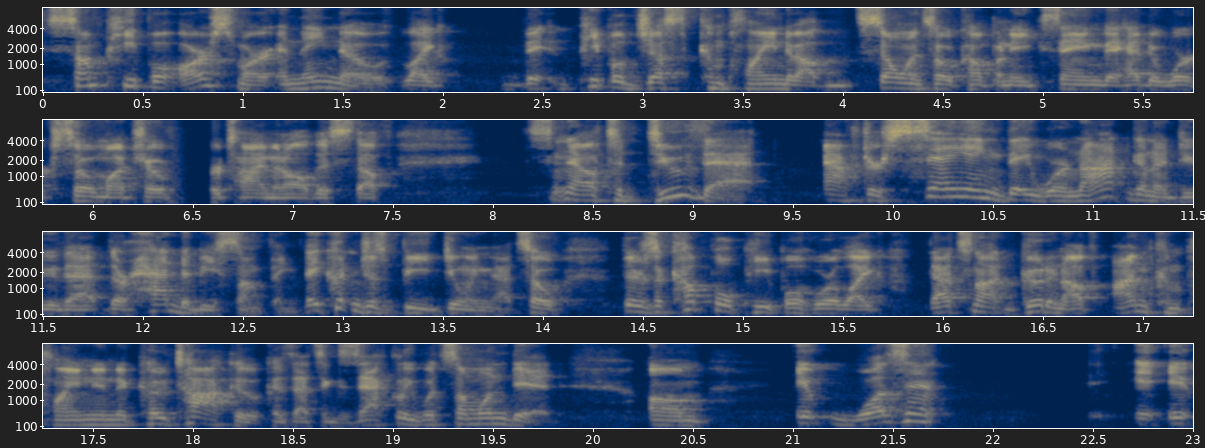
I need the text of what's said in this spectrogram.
some people are smart and they know, like. They, people just complained about so and so company saying they had to work so much overtime and all this stuff. So now to do that after saying they were not going to do that, there had to be something. They couldn't just be doing that. So there's a couple people who are like, "That's not good enough." I'm complaining to Kotaku because that's exactly what someone did. Um, it wasn't. It, it,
